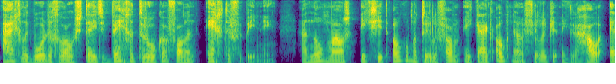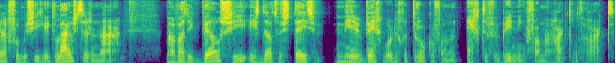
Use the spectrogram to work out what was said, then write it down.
Eigenlijk worden gewoon steeds weggetrokken van een echte verbinding. En nogmaals, ik zit ook op mijn telefoon. Ik kijk ook naar een filmpje. Ik hou erg van muziek. Ik luister ernaar. Maar wat ik wel zie, is dat we steeds meer weg worden getrokken van een echte verbinding van hart tot hart.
